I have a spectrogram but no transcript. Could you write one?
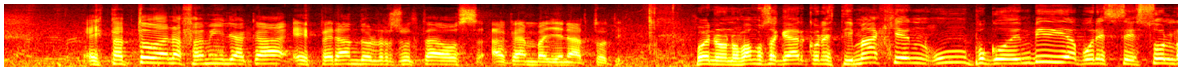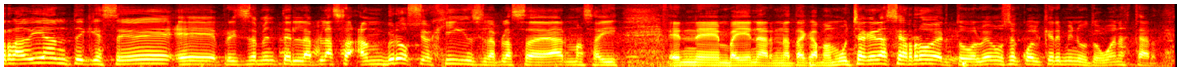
Está toda la familia acá esperando los resultados acá en Vallenar, Toti. Bueno, nos vamos a quedar con esta imagen, un poco de envidia por ese sol radiante que se ve eh, precisamente en la plaza Ambrosio Higgins, la plaza de armas ahí en, en Vallenar, en Atacama. Muchas gracias, Roberto. Volvemos en cualquier minuto. Buenas tardes.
